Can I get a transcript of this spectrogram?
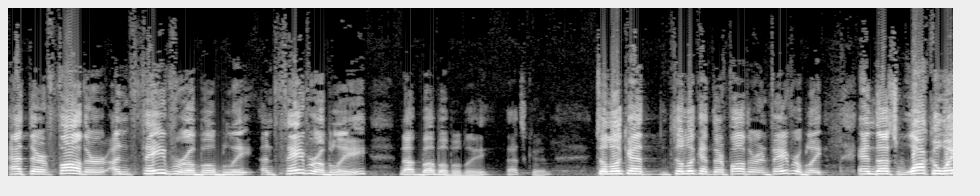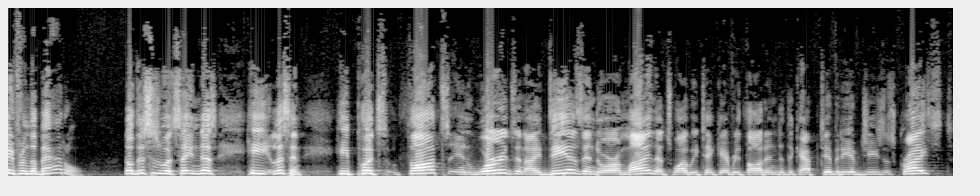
at their father unfavorably, unfavorably, not bubbably, that's good, to look at, to look at their father unfavorably and thus walk away from the battle. No, this is what Satan does. He, listen, he puts thoughts and words and ideas into our mind. That's why we take every thought into the captivity of Jesus Christ.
